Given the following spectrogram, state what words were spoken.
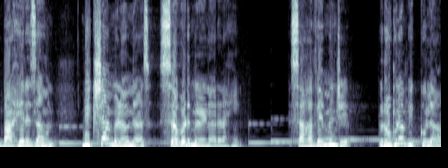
बाहेर जाऊन भिक्षा मिळवण्यास सवड मिळणार नाही. सहावे म्हणजे रुग्ण भिक्खूला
